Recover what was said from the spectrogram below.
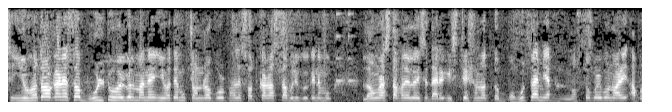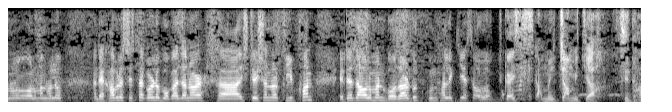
ইহঁতৰ কাৰণে চব ভুলটো হৈ গ'ল মানে ইহঁতে মোক চন্দ্ৰপুৰ ফালে শ্বৰ্টকাট ৰাস্তা বুলি কৈ কিনে মোক লং ৰাস্তা ফালে লৈছে ডাইৰেক্ট ষ্টেচনত তো বহুত টাইম ইয়াত নষ্ট কৰিব নোৱাৰি আপোনালোকক অলপমান হ'লেও দেখাবলৈ চেষ্টা কৰিলোঁ বগাজানৰ ষ্টেচনৰ ক্লিপখন এতিয়া যাওঁ অলপমান বজাৰটোত কোনফালে কি আছে গাইছ আমি যাম এতিয়া চিধা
